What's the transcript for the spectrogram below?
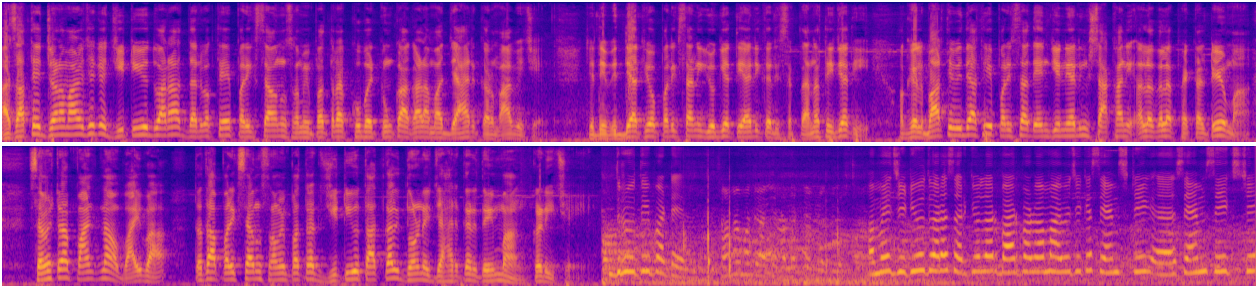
આ સાથે જ આવ્યું છે કે જીટીયુ દ્વારા દર વખતે પરીક્ષાઓનું સમયપત્રક ખૂબ જ ટૂંકા ગાળામાં જાહેર કરવામાં આવે છે. જેથી વિદ્યાર્થીઓ પરીક્ષાની યોગ્ય તૈયારી કરી શકતા નથી. જેથી અખિલ ભારતીય વિદ્યાર્થી પરિષદ એન્જિનિયરિંગ શાખાની અલગ અલગ ફેકલ્ટીઓમાં સેમેસ્ટર પાંચના વાઇવા તથા પરીક્ષાનું સમયપત્રક જીટીયુ તાત્કાલિક ધોરણે જાહેર કરે તેવી માંગ કરી છે. ધ્રુતિ પટેલ. અમે જીટીયુ દ્વારા સર્ક્યુલર બહાર પાડવામાં આવ્યું છે કે સેમ સ્ટીક સેમ સિક્સ છે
